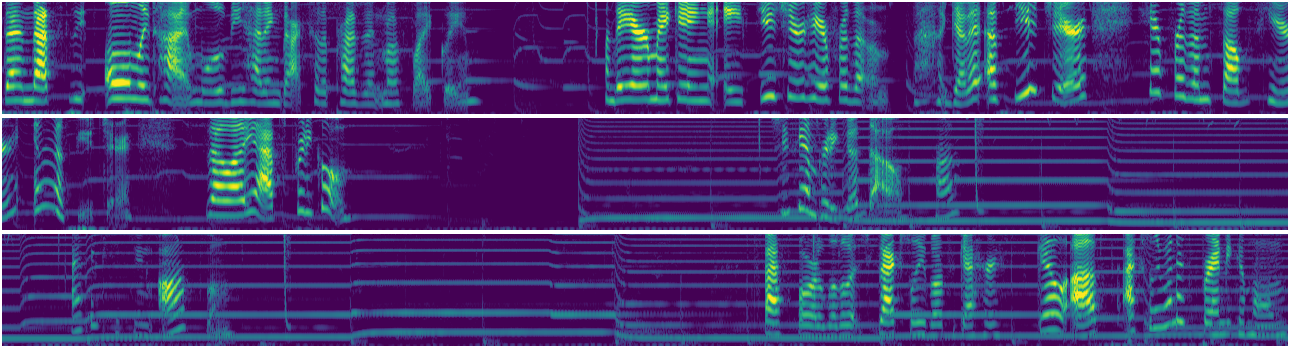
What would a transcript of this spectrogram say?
then that's the only time we'll be heading back to the present, most likely. They are making a future here for them. Get it? A future here for themselves here in the future. So, uh, yeah, it's pretty cool. She's getting pretty good though, huh? I think she's doing awesome. Let's fast forward a little bit. She's actually about to get her skill up. Actually, when does Brandy come home?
